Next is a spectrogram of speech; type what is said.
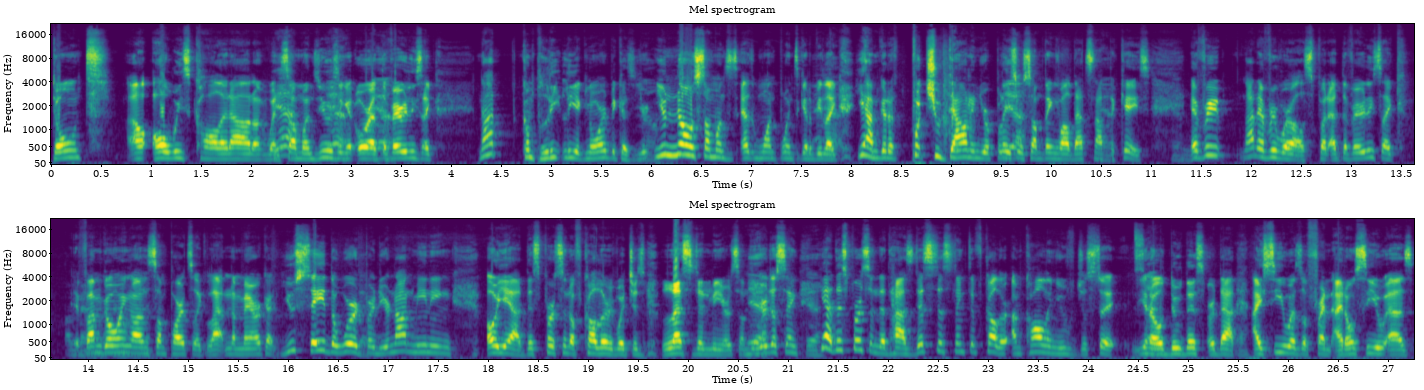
don't uh, always call it out when Yeah, someone's using yeah, it, or at the very least, like not completely ignore it because you No. you know someone's at one point gonna be like, Yeah. yeah, I'm gonna put you down in your place Yeah. or something. While that's not Yeah. the case. Yeah. Every not everywhere else, but at the very least, like if I'm going on some parts like Latin America, you say the word, Yeah. but you're not meaning, oh yeah, this person of color which is less than me or something. Yeah. You're just saying, Yeah. yeah. this person that has this distinctive color, I'm calling you just to you Same. know do this or that. I see you as a friend. I don't see you as,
